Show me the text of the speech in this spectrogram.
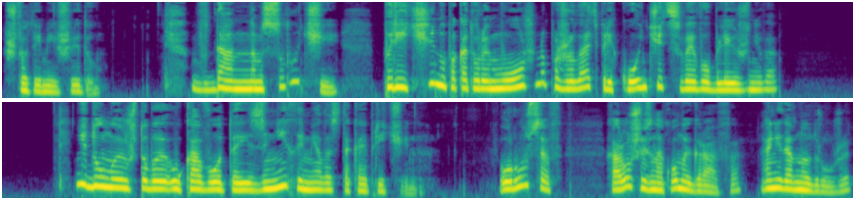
Что ты имеешь в виду? В данном случае причину, по которой можно пожелать прикончить своего ближнего. Не думаю, чтобы у кого-то из них имелась такая причина. У русов хороший знакомый графа, они давно дружат.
